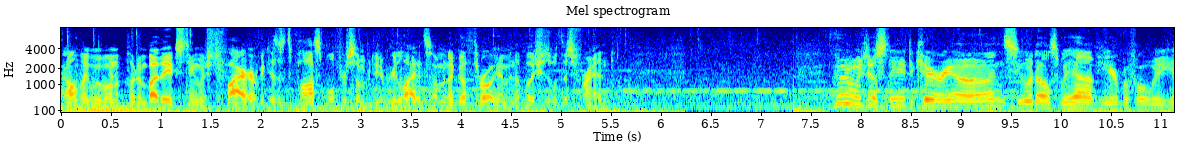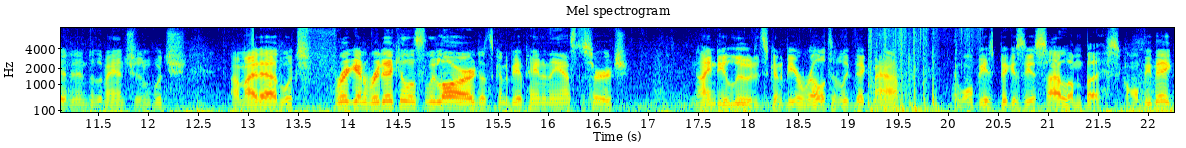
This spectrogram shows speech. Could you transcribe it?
I don't think we want to put him by the extinguished fire because it's possible for somebody to relight it, so I'm going to go throw him in the bushes with his friend. Then we just need to carry on, see what else we have here before we get into the mansion, which I might add looks friggin' ridiculously large. That's going to be a pain in the ass to search. 90 loot, it's going to be a relatively big map. It won't be as big as the asylum, but it's going to be big.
